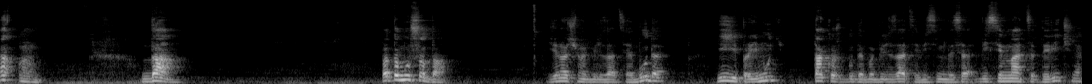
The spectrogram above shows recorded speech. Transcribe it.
да. Потому що да. Жіноча мобілізація буде, її приймуть. Також буде мобілізація 18-річних.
